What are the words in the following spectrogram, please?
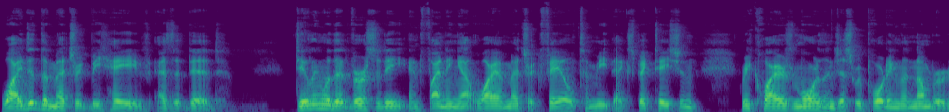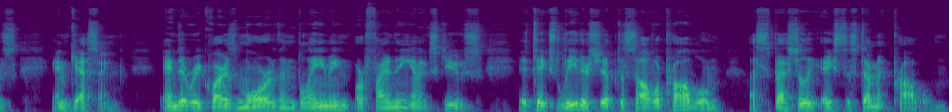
Why did the metric behave as it did? Dealing with adversity and finding out why a metric failed to meet expectation requires more than just reporting the numbers and guessing. And it requires more than blaming or finding an excuse. It takes leadership to solve a problem, especially a systemic problem.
